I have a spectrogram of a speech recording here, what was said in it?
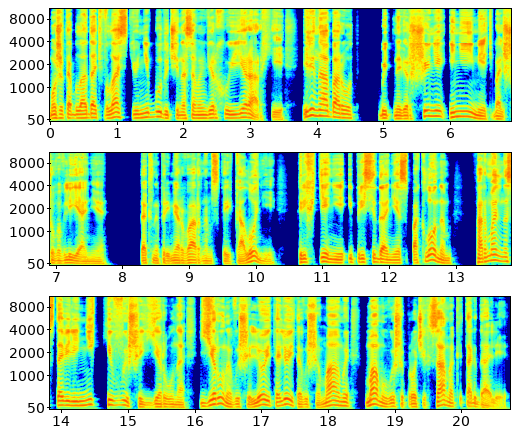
может обладать властью, не будучи на самом верху иерархии, или наоборот, быть на вершине и не иметь большого влияния. Так, например, в Арнемской колонии кряхтение и приседание с поклоном формально ставили Никки выше Еруна, Еруна выше Лёйта, Лёйта выше мамы, маму выше прочих самок и так далее.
